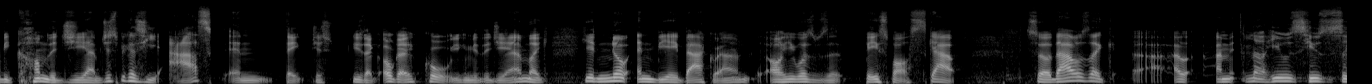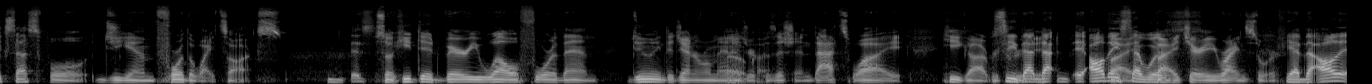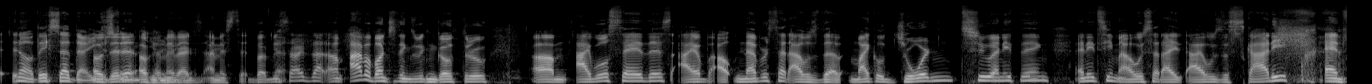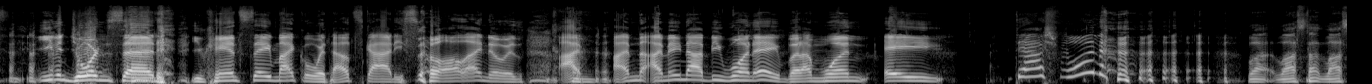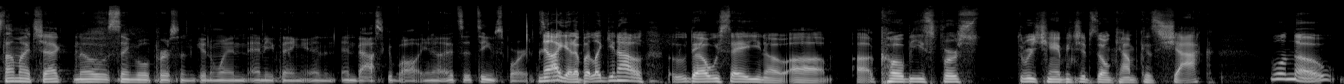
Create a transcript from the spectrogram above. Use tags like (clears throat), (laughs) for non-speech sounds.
become the GM just because he asked and they just he's like okay cool you can be the GM like he had no NBA background all he was was a baseball scout so that was like I, I mean no, he was he was a successful GM for the White Sox. So he did very well for them doing the general manager Okay. position. That's why he got recruited. see that that it, all they by, said was by Jerry Reinsdorf. yeah that all it, No, they said that. You Oh, just did it? Okay, you maybe I, just, I missed it. But besides that, um, I have a bunch of things we can go through. Um, I will say this: I have I never said I was the Michael Jordan to anything, any team. I always said I, I was the Scottie, and (laughs) even Jordan said you can't say Michael without Scottie. (laughs) So all I know is I'm I'm not, I may not be one A, but I'm one A dash one. (laughs) La- Last time, last time I checked, no single person can win anything in, in basketball. You know, it's a team sport. No, I get it, but like you know how they always say, you know, uh, uh, Kobe's first three championships don't count because Shaq. Well, no,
